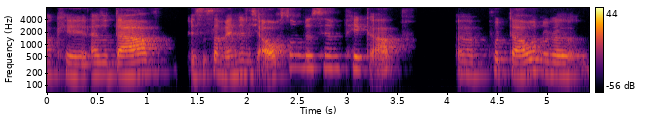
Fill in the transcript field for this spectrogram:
Okay, also da ist es am Ende nicht auch so ein bisschen Pick-up, äh, Put-down oder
